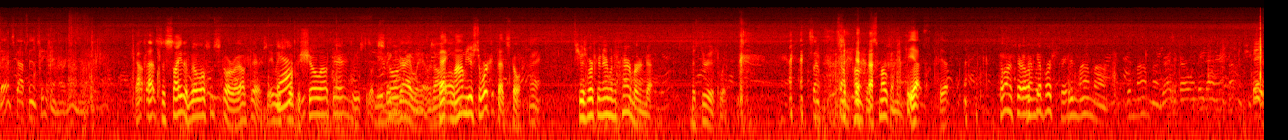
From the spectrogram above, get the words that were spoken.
Dad stops in and sees him every now and then. Yeah, that's the site of Bill Wilson's store right out there. See, we Yeah. used to go to show out there. We used to go to the a big store. driveway, it was In all fact, open. Mom used to work at that store. Right. She was working there when the car burned up, mysteriously. Some, some punk was smoking it. Yeah, yeah. Come on, Sarah, let's get First Street. Didn't Mom, uh, didn't Mom uh, drive the car one day down here or something? She Hey.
